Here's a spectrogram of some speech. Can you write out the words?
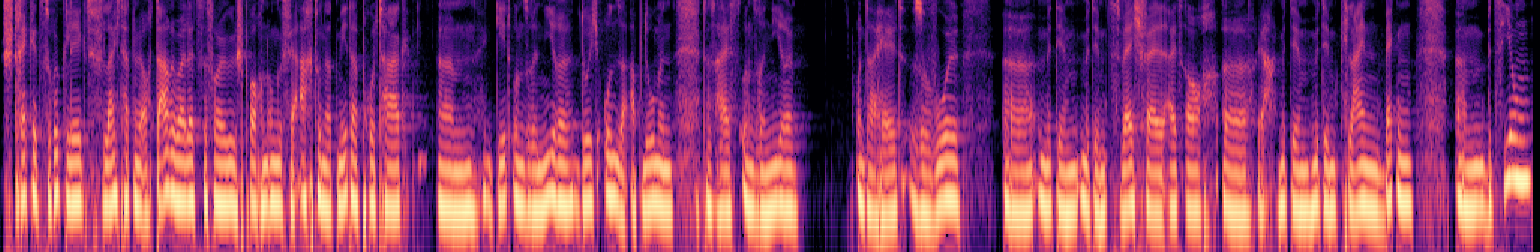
Strecke zurücklegt. Vielleicht hatten wir auch darüber letzte Folge gesprochen. Ungefähr 800 Meter pro Tag ähm, geht unsere Niere durch unser Abdomen. Das heißt, unsere Niere unterhält sowohl äh, mit dem, mit dem Zwerchfell als auch äh, ja, mit, dem, mit dem kleinen Becken ähm, Beziehungen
